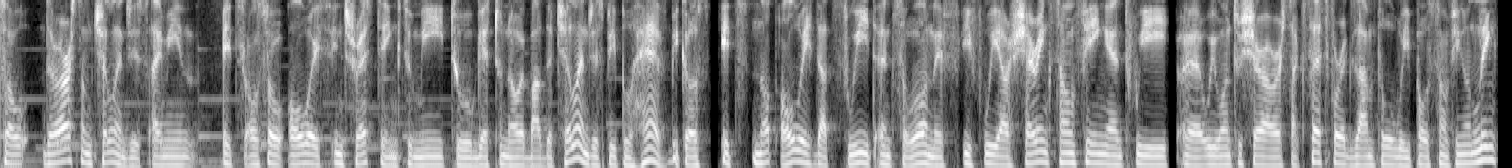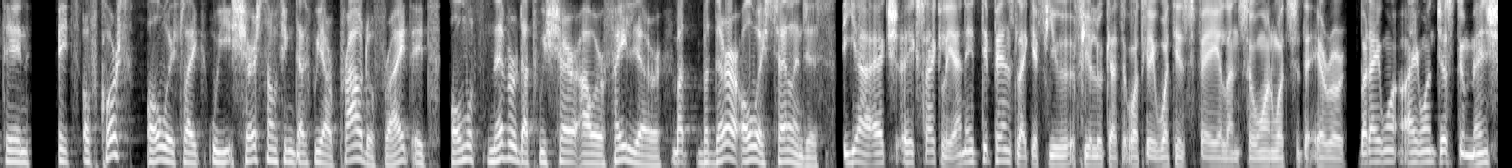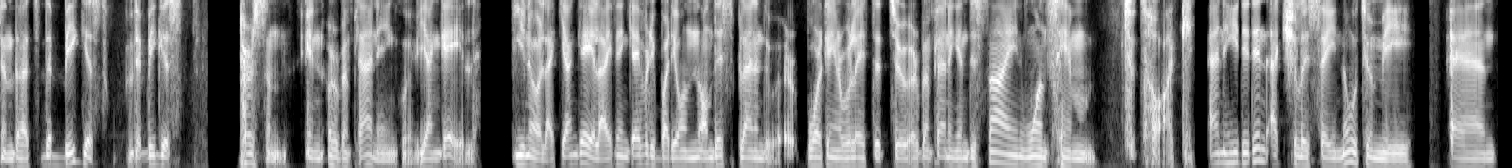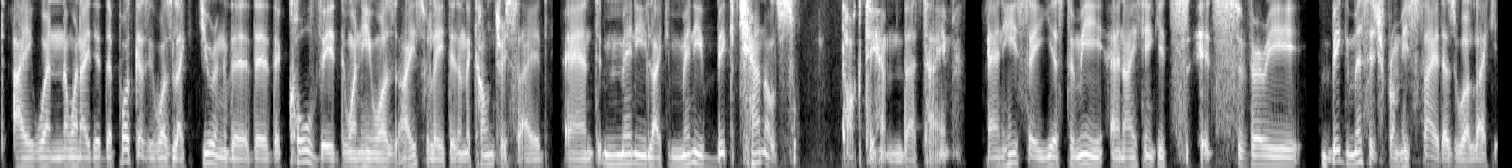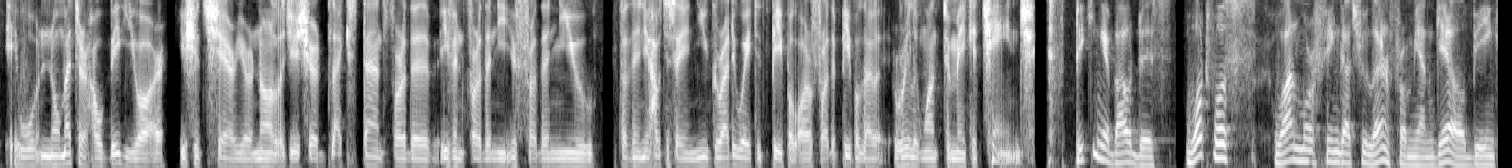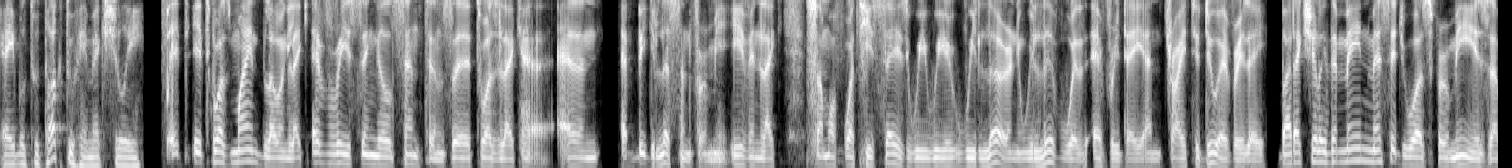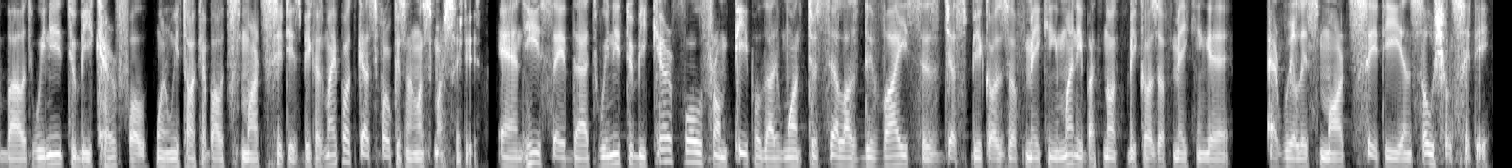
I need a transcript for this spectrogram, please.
So there are some challenges. I mean, it's also always interesting to me to get to know about the challenges people have because it's not always that sweet and so on. If if we are sharing something and we uh, we want to share our success, for example, we post something on LinkedIn, it's of course always like we share something that we are proud of right? It's almost never that we share our failure but but there are always challenges. Yeah actually, exactly. And it depends like if you if you look at okay what is fail and so on what's the error? But i want i want just to mention that the biggest the biggest person in urban planning jan gehl you know, like Jan Gehl, I think everybody on, on this planet working related to urban planning and design wants him to talk. And he didn't actually say no to me and I when when I did the podcast, it was like during the, the the COVID when he was isolated in the countryside, and many like many big channels talked to him that time, and he say yes to me, and I think it's it's a very big message from his side as well. Like it, no matter how big you are you should share your knowledge. You should like stand for the even for the new for the new for the new how to say new graduated people or for the people that really want to make a change. Speaking about this what was one more thing that you learned from jan gehl being able to talk to him actually? It, it was mind blowing. Like every single sentence, it was like a, an a big lesson for me. Even like some of what he says, we we we learn, we live with every day and try to do every day. But actually, the main message was for me is about we need to be careful when we talk about smart cities because my podcast focuses on smart cities, and he said that we need to be careful from people that want to sell us devices just because of making money, but not because of making a a really smart city and social city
